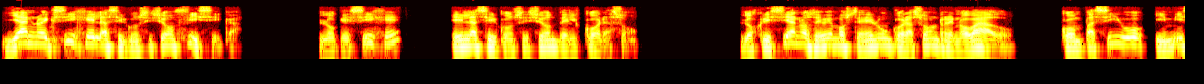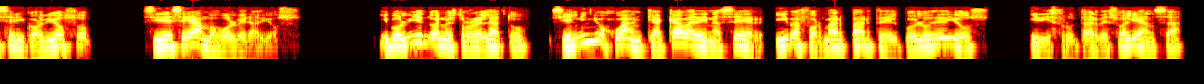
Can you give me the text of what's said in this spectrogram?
ya no exige la circuncisión física. Lo que exige es la circuncisión del corazón. Los cristianos debemos tener un corazón renovado, compasivo y misericordioso si deseamos volver a Dios. Y volviendo a nuestro relato, si el niño Juan que acaba de nacer iba a formar parte del pueblo de Dios y disfrutar de su alianza,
